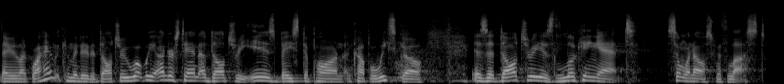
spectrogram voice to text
Now you're like, well, I haven't committed adultery. What we understand adultery is, based upon a couple weeks ago, is adultery is looking at someone else with lust.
